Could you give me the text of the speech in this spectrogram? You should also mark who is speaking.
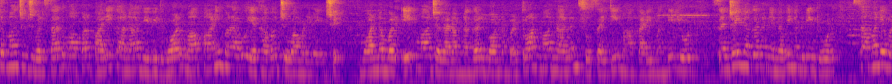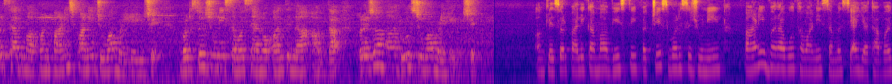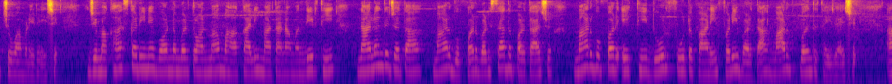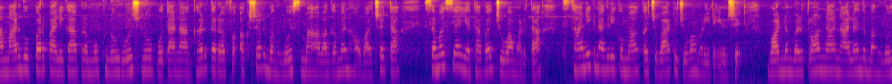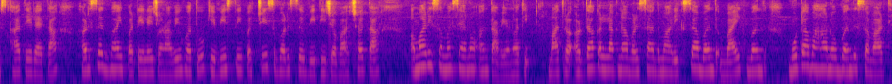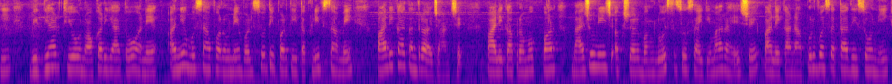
Speaker 1: શહેરમાં જૂજ વરસાદમાં પણ પાલિકાના વિવિધ વોર્ડમાં પાણી ભરાવો યથાવત જોવા મળી રહ્યો છે. વોર્ડ નંબર એકમાં જલારામ નગર, વોર્ડ નંબર ત્રણમાં નાલંદ સોસાયટી, મહાકાળી મંદિર રોડ, સંજયનગર અને નવીનગરી રોડ સામાન્ય વરસાદમાં પણ પાણી જ પાણી જોવા મળી રહ્યું છે. વર્ષો જૂની સમસ્યાનો અંત ના આવતા પ્રજામાં રોષ જોવા મળી રહ્યો છે. અંકલેશ્વર પાલિકામાં વીસથી પચીસ વર્ષ જૂની પાણી ભરાવો થવાની સમસ્યા યથાવત જોવા મળી રહી છે, જેમાં ખાસ કરીને વોર્ડ નંબર ત્રણમાં મહાકાલી માતાના મંદિરથી નાલંદ જતા માર્ગ ઉપર વરસાદ પડતા જ માર્ગ ઉપર એકથી દોઢ ફૂટ પાણી ફરી વળતા માર્ગ બંધ થઈ જાય છે. આ માર્ગ ઉપર પાલિકા પ્રમુખનું રોજનું પોતાના ઘર તરફ અક્ષર બંગલોસમાં આવાગમન હોવા છતાં સમસ્યા યથાવત જોવા મળતા સ્થાનિક નાગરિકોમાં કચવાટ જોવા મળી રહ્યો છે. વોર્ડ નંબર ત્રણના નાલંદ બંગલોસ ખાતે રહેતા હર્ષદભાઈ પટેલે જણાવ્યું હતું કે વીસથી પચીસ વર્ષ વીતી જવા છતાં અમારી સમસ્યાનો અંત આવ્યો નથી. માત્ર અડધા કલાકના વરસાદમાં રિક્ષા બંધ, બાઇક બંધ, મોટા વાહનો બંધ સવારથી વિદ્યાર્થીઓ, નોકરિયાતો અને અન્ય મુસાફરોને વર્ષોથી પડતી તકલીફ સામે પાલિકા તંત્ર અજાણ છે. પાલિકા પ્રમુખ પણ બાજુની જ અક્ષર બંગલોસ સોસાયટીમાં રહે છે. પાલિકાના પૂર્વ સત્તાધીશોની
